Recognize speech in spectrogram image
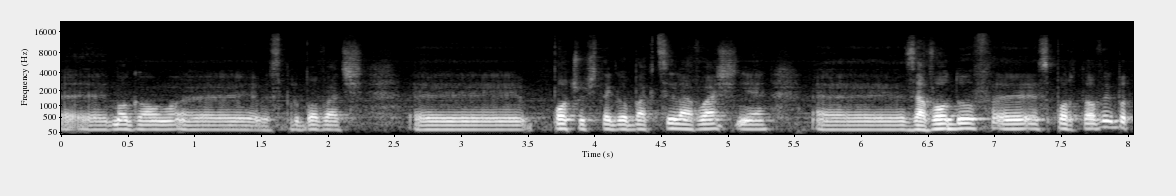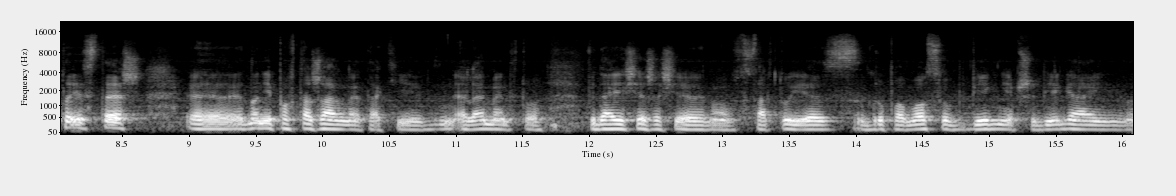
e, mogą e, spróbować e, poczuć tego bakcyla właśnie e, zawodów e, sportowych, bo to jest też e, no, niepowtarzalny taki element. To wydaje się, że się no, startuje z grupą osób, biegnie, przybiega i no,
